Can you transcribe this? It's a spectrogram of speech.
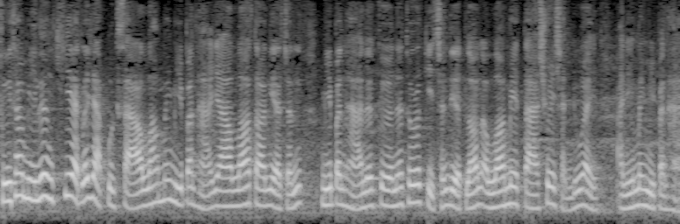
คือถ้ามีเรื่องเครียดแล้วอยากปรึกษาอัลลอฮ์ไม่มีปัญหายาอัลลอฮ์ตอนเนี้ยฉันมีปัญหาเหลือเกินนะธุรกิจฉันเดือดร้อนอัลลอฮ์เมตตาช่วยฉันด้วย อันนี้ไม่มีปัญหา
